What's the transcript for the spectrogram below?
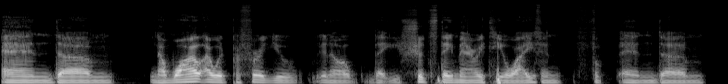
And um, now, while I would prefer you, you know, that you should stay married to your wife and and um,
